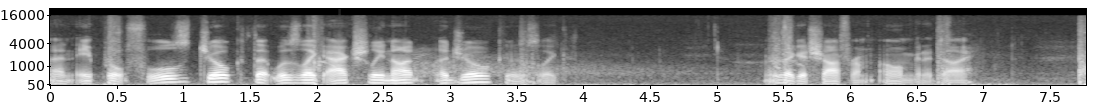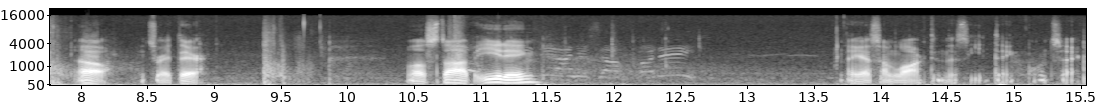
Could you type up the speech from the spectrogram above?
an April Fool's joke that was like actually not a joke. It was like, where did I get shot from? Oh, I'm gonna die. Oh, he's right there. Well, stop eating. I guess I'm locked in this eat thing. One sec.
